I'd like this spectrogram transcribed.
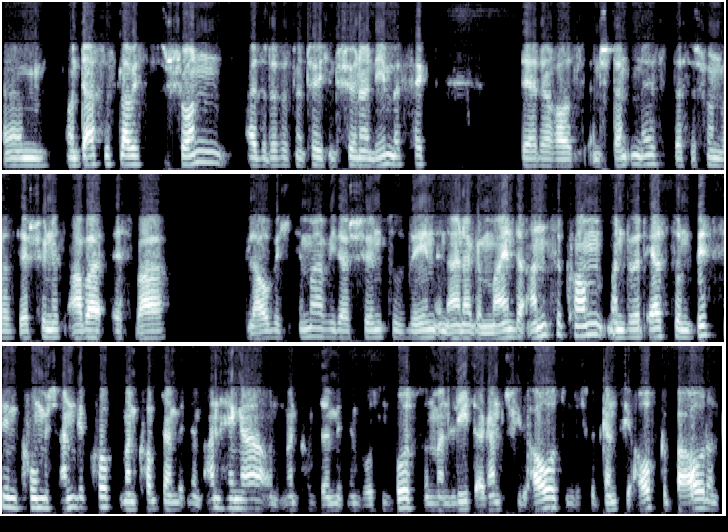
Ähm, und das ist, glaube ich, schon, also das ist natürlich ein schöner Nebeneffekt, der daraus entstanden ist. Das ist schon was sehr Schönes, aber es war glaube ich, immer wieder schön zu sehen, in einer Gemeinde anzukommen. Man wird erst so ein bisschen komisch angeguckt, man kommt da mit einem Anhänger und man kommt da mit einem großen Bus und man lädt da ganz viel aus und es wird ganz viel aufgebaut und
